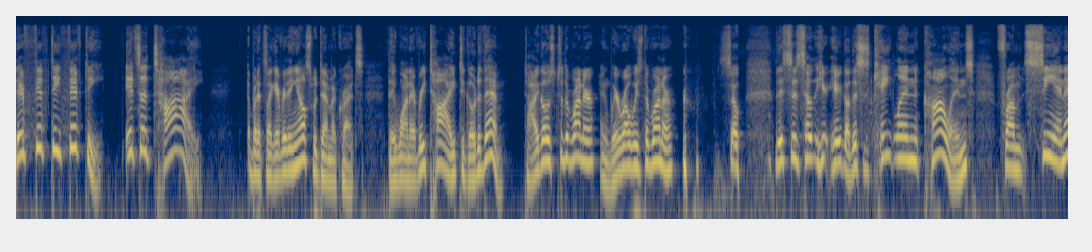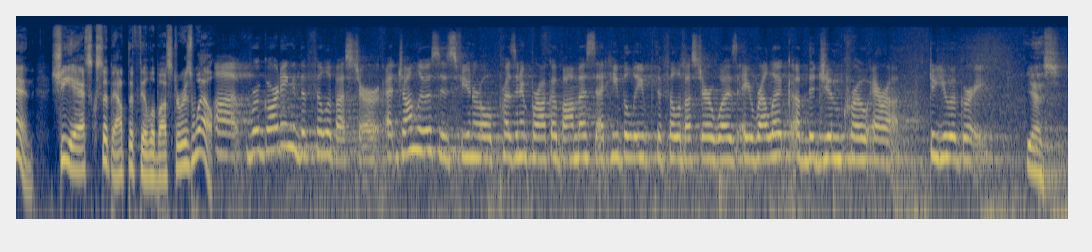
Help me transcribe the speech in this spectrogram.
They're 50 50. It's a tie. But it's like everything else with Democrats. They want every tie to go to them. Tie goes to the runner, and we're always the runner. So this is so here, here you go. This is Kaitlan Collins from CNN. She asks about the filibuster as well. Uh, regarding the filibuster, at John Lewis's funeral, President Barack Obama said he believed the filibuster was a relic of the Jim Crow era. Do you agree? Yes.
